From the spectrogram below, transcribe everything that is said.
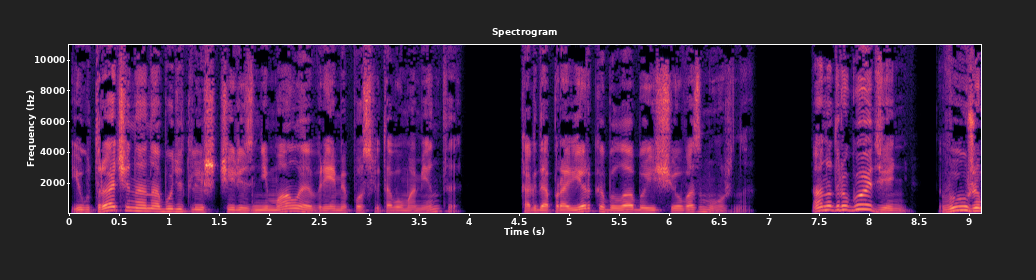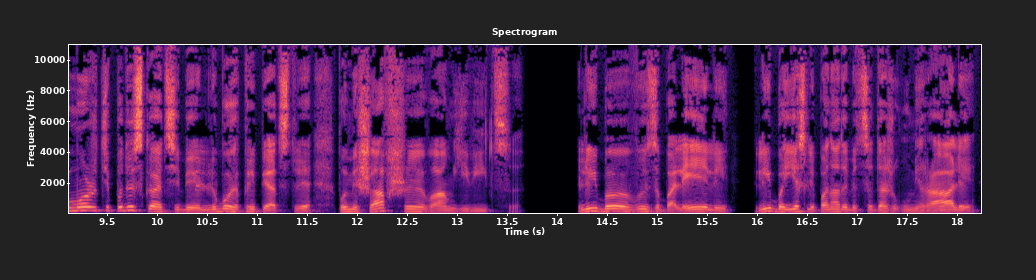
и утрачена она будет лишь через немалое время после того момента, когда проверка была бы еще возможна. А на другой день вы уже можете подыскать себе любое препятствие, помешавшее вам явиться. Либо вы заболели, либо, если понадобится, даже умирали,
